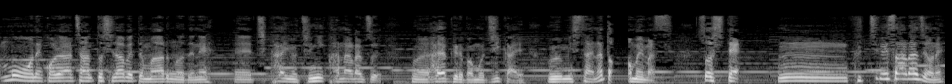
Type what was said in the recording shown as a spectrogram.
もうね、これはちゃんと調べてもあるのでね、えー、近いうちに必ず、早ければもう次回お読みしたいなと思います。そして、うーん、クッチレサーラジオね、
